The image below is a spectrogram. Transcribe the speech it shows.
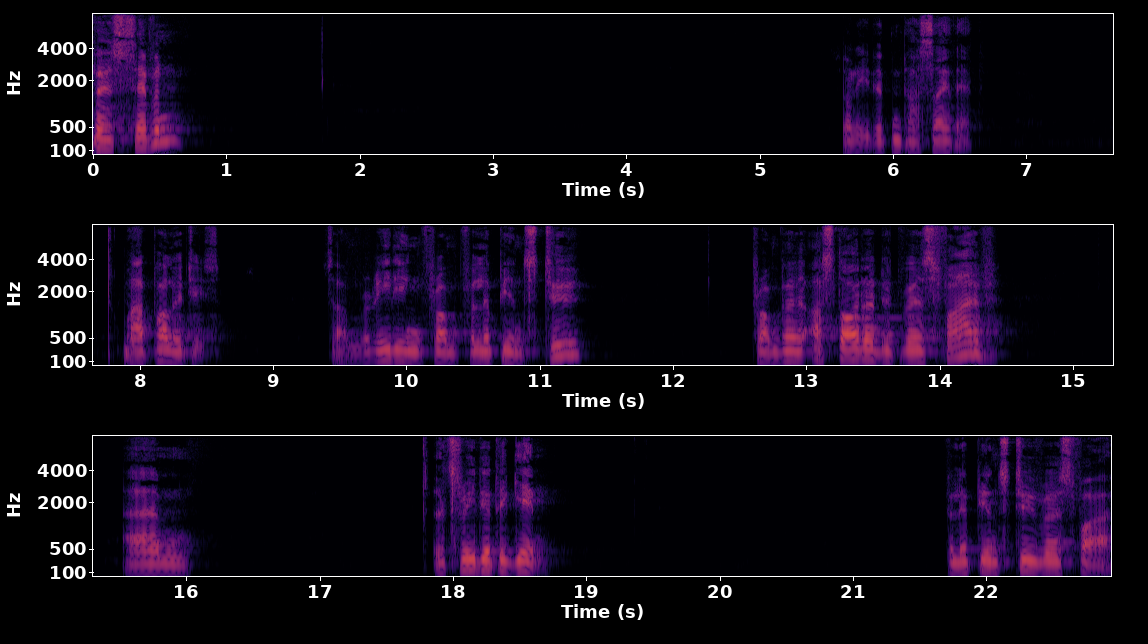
verse 7. Sorry, didn't I say that? My apologies. So I'm reading from Philippians 2. From I started at verse 5. Um, let's read it again. Philippians 2, verse 5.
